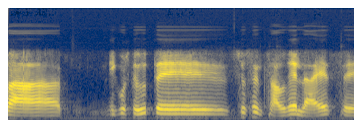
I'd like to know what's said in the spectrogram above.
Ba, nik uste dute zuzen zaudela, ez? E,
